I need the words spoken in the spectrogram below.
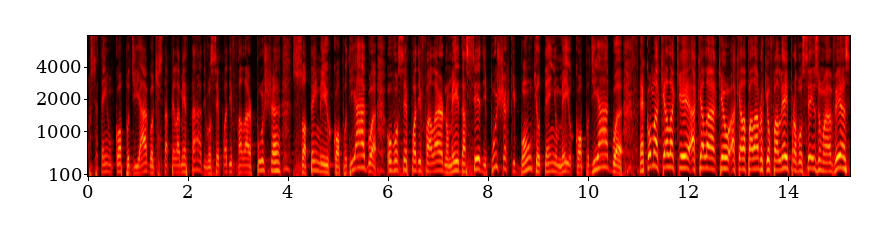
Você tem um copo de água que está pela metade, você pode falar, puxa, só tem meio copo de água. Ou você pode falar no meio da sede, puxa, que bom que eu tenho meio copo de água. É como aquela, que, aquela, que eu, aquela palavra que eu falei para vocês uma vez,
